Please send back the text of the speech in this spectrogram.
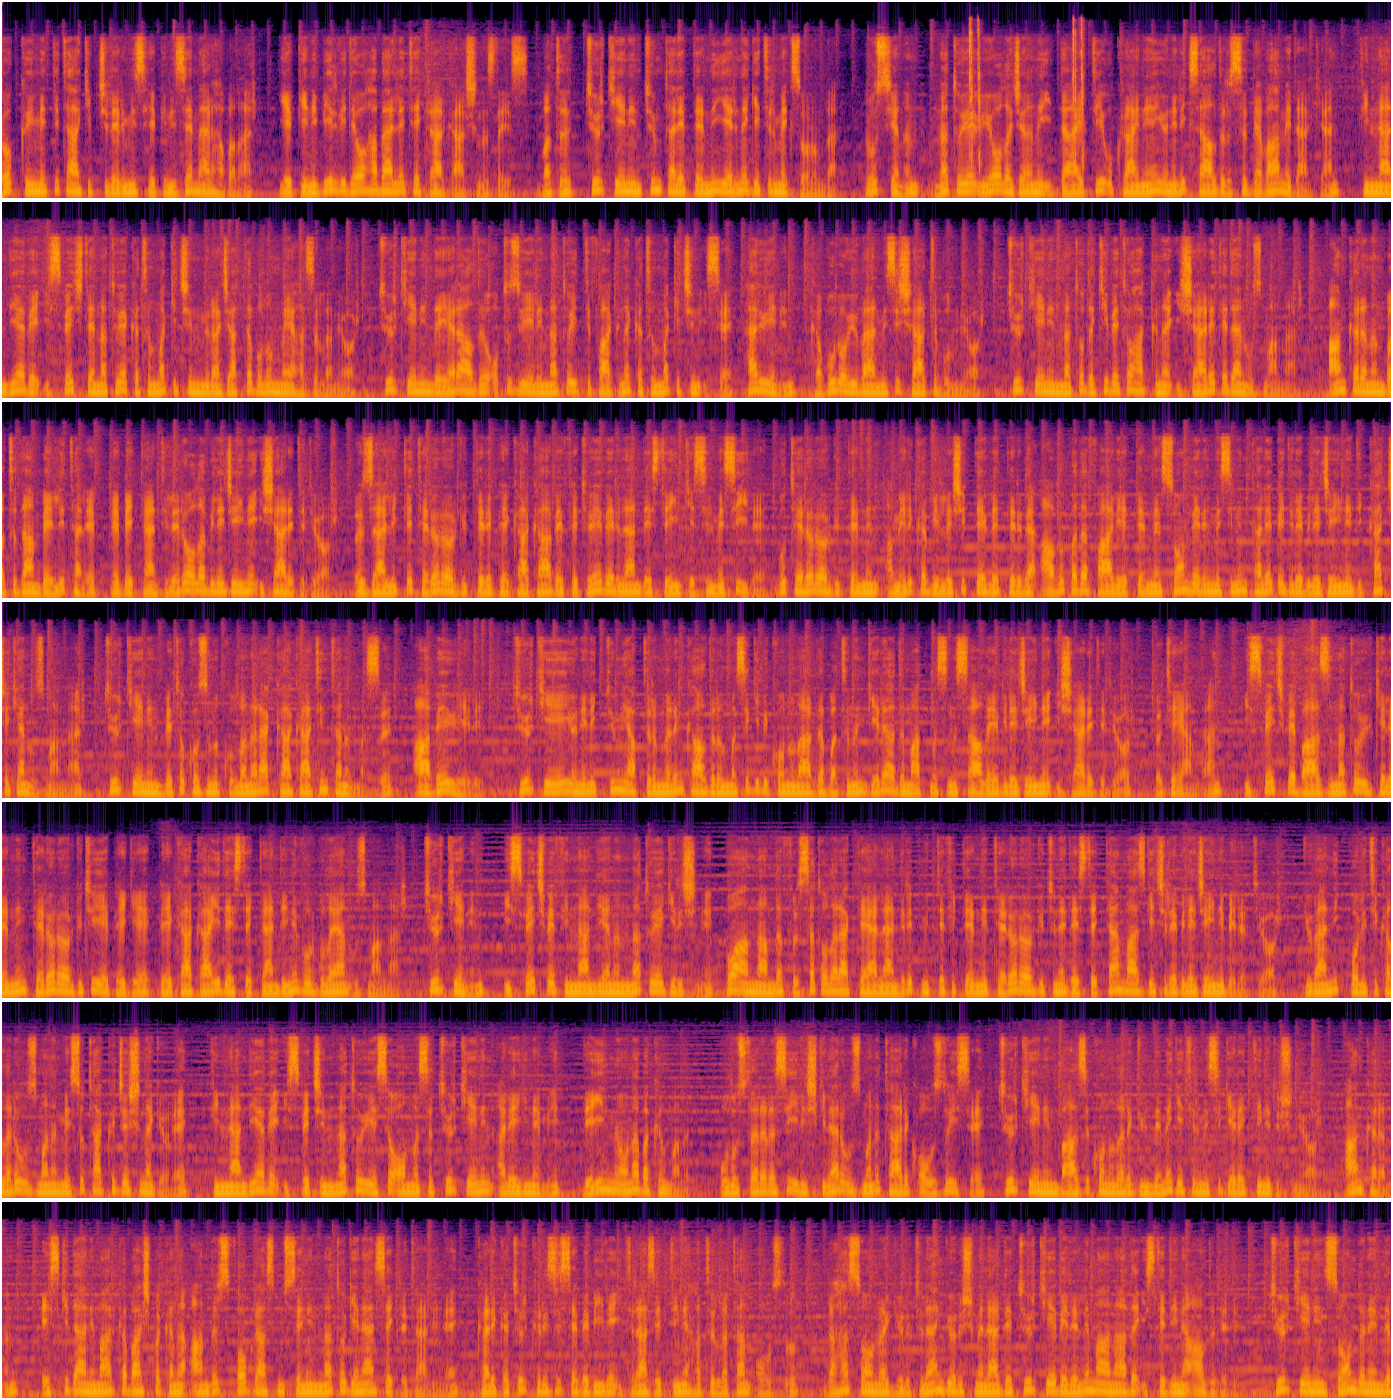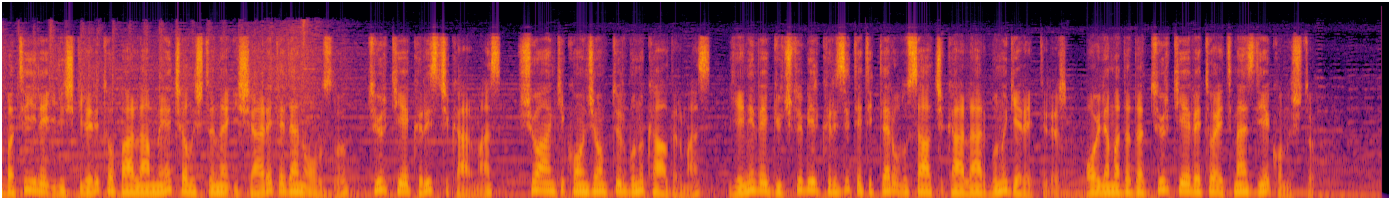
Çok kıymetli takipçilerimiz hepinize merhabalar. Yepyeni bir video haberle tekrar karşınızdayız. Batı, Türkiye'nin tüm taleplerini yerine getirmek zorunda. Rusya'nın NATO'ya üye olacağını iddia ettiği Ukrayna'ya yönelik saldırısı devam ederken, Finlandiya ve İsveç de NATO'ya katılmak için müracaatta bulunmaya hazırlanıyor. Türkiye'nin de yer aldığı 30 üyeli NATO ittifakına katılmak için ise her üyenin kabul oyu vermesi şartı bulunuyor. Türkiye'nin NATO'daki veto hakkına işaret eden uzmanlar, Ankara'nın batıdan belli talep ve beklentileri olabileceğine işaret ediyor. Özellikle terör örgütleri PKK ve FETÖ'ye verilen desteğin kesilmesiyle bu terör örgütlerinin Amerika Birleşik Devletleri ve Avrupa'da faaliyetlerine son verilmesinin talep edilebileceğine dikkat çeken uzmanlar, Türkiye'nin veto kozunu kullanarak KKT'in tanınması, AB üyeliği, Türkiye'ye yönelik tüm yaptırımların kaldırılması gibi konularda Batı'nın geri adım atmasını sağlayabileceğine işaret ediyor. Öte yandan, İsveç ve bazı NATO ülkelerinin terör örgütü YPG, PKK'yı desteklendiğini vurgulayan uzmanlar, Türkiye'nin, İsveç ve Finlandiya'nın NATO'ya girişini bu anlamda fırsat olarak değerlendirip müttefiklerini terör örgütüne destekten vazgeçirebileceğini belirtiyor. Güvenlik politikaları uzmanı Mesut Hakkıcaş'ına göre, Finlandiya ve İsveç'in NATO üyesi olması Türkiye'nin aleyhine mi, değil mi ona bakılmalı. Uluslararası ilişkiler uzmanı Tarık Oğuzlu ise Türkiye'nin bazı konuları gündeme getirmesi gerektiğini düşünüyor. Ankara'nın eski Danimarka Başbakanı Anders Fogh Rasmussen'in NATO Genel Sekreterliğine karikatür krizi sebebiyle itiraz ettiğini hatırlatan Oğuzlu, daha sonra yürütülen görüşmelerde Türkiye belirli manada istediğini aldı dedi. Türkiye'nin son dönemde Batı ile ilişkileri toparlanmaya çalıştığına işaret eden Oğuzlu, Türkiye kriz çıkarmaz, şu anki konjonktür bunu kaldırmaz, yeni ve güçlü bir krizi tetikler ulusal çıkarlar bunu gerektirir, oylamada da Türkiye veto etmez diye konuştu.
